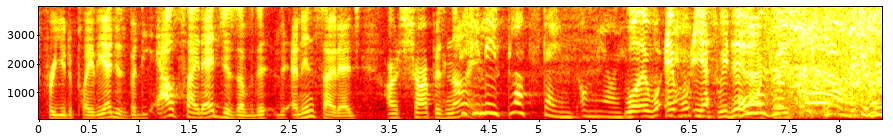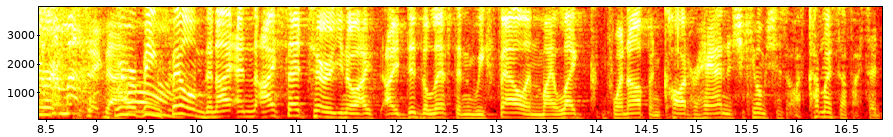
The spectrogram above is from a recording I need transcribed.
for you to play the edges. But the outside edges of the, the an inside edge are sharp as knives. Did you leave blood stains on the ice? Well, it, w- it, yes, we did Always actually. looks- no, because looks we were dramatic, that. We were being Oh. filmed, and I and I said to her, you know, I, I did the lift, and we fell, and my leg went up and caught her hand, and she came up. She says, "Oh, I've cut myself." I said.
